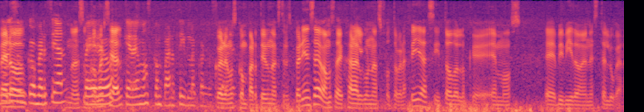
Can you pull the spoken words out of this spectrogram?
pero no es un comercial, no es un pero comercial. queremos compartirlo con ustedes. queremos compartir nuestra experiencia. Vamos a dejar algunas fotografías y todo lo que hemos eh, vivido en este lugar.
